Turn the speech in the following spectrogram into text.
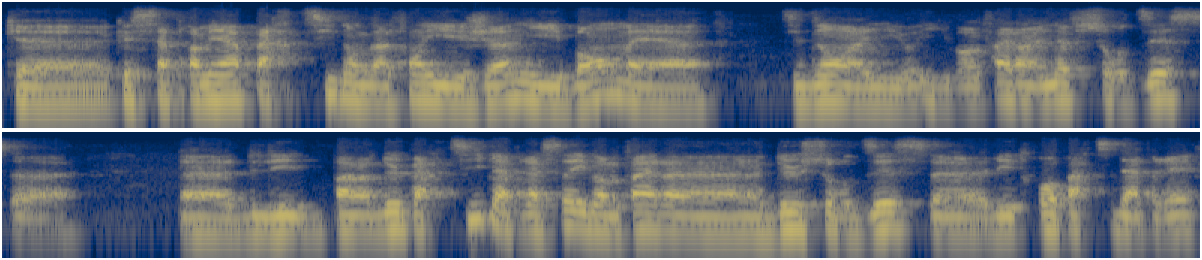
que, c'est sa première partie, donc dans le fond, il est jeune, il est bon, mais euh, disons, il, va me faire un 9 sur 10 euh, pendant deux parties, puis après ça, il va me faire un 2 sur 10 les trois parties d'après.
